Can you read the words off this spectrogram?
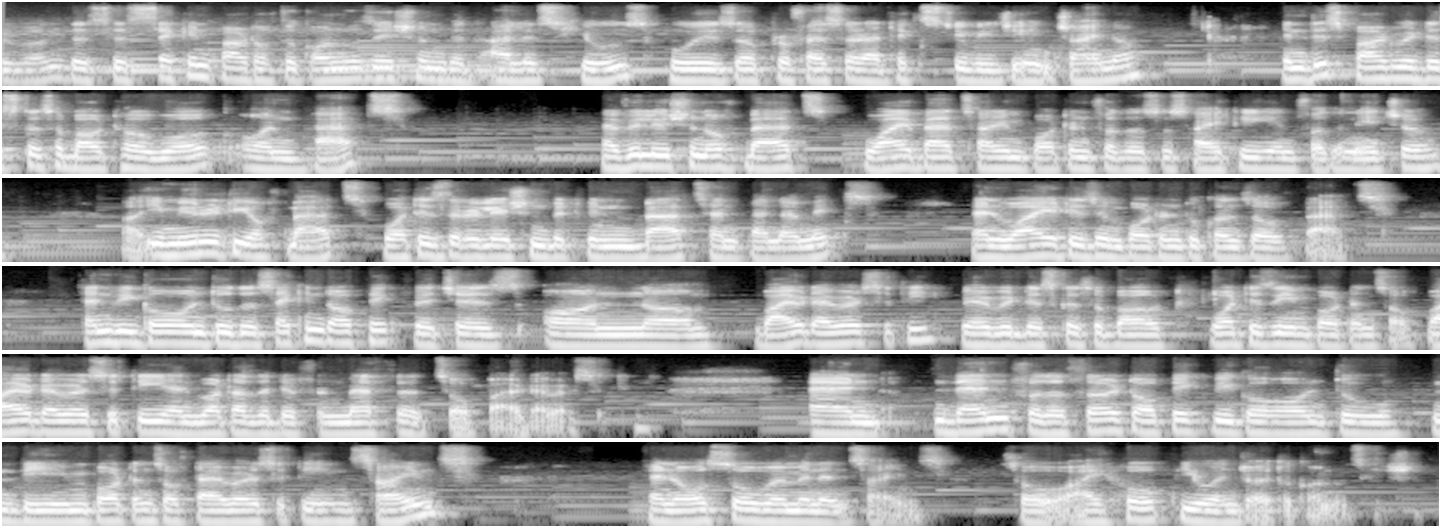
everyone. This is second part of the conversation with Alice Hughes, who is a professor at XTBG in China. In this part, we discuss about her work on bats, evolution of bats, why bats are important for the society and for the nature, uh, immunity of bats, what is the relation between bats and pandemics, and why it is important to conserve bats. Then we go on to the second topic, which is on um, biodiversity, where we discuss about what is the importance of biodiversity and what are the different methods of biodiversity. And then for the third topic, we go on to the importance of diversity in science and also women in science. So I hope you enjoy the conversation.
